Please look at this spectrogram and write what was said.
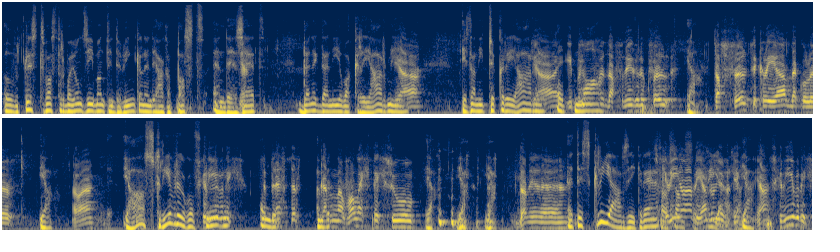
over het list was er bij ons iemand in de winkel en die had gepast. En die zei, ben ik daar niet wat creaar mee? Ja, Is dat niet te creaar ja, op ik ben dat vroeger ook veel. Ja, Dat is veel te creaar, dat kleur. ja, Ja, ja, schreeuwerig of een be- Carnavalachtig zo. Ja, ja, ja. Dat is... eh Het is kriaar zeker, hè? Kriaar, ja, kriaar, ja. ja. Ja, schreeuwerig.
